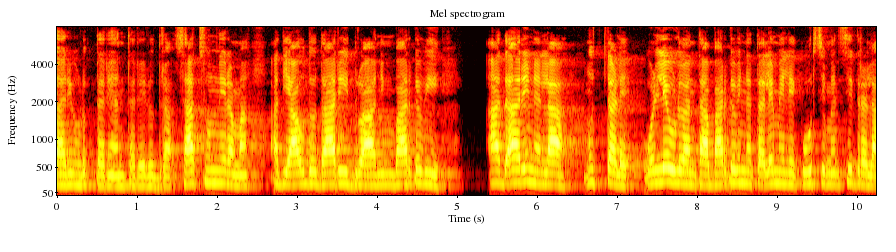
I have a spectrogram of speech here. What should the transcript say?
ದಾರಿ ಹುಡುಕ್ತಾರೆ ಅಂತಾರೆ ರುದ್ರ. ಸಾಕು ಸುಮ್ಮನಿರಮ್ಮ ಅದು ಯಾವುದೋ ದಾರಿ ಇದ್ದರೂ ಆ ನಿಮ್ಮ ಭಾರ್ಗವಿ ಆ ದಾರಿನೆಲ್ಲ ಮುತ್ತಳೆ. ಒಳ್ಳೆಯವಳು ಅಂತ ಭಾರ್ಗವಿನ ತಲೆ ಮೇಲೆ ಕೂರಿಸಿ ಮೆರೆಸಿದ್ರಲ್ಲ,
